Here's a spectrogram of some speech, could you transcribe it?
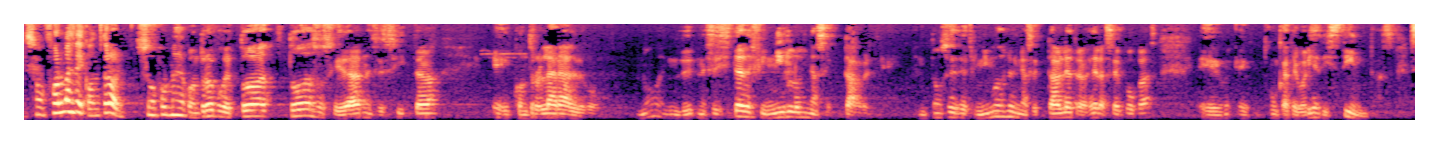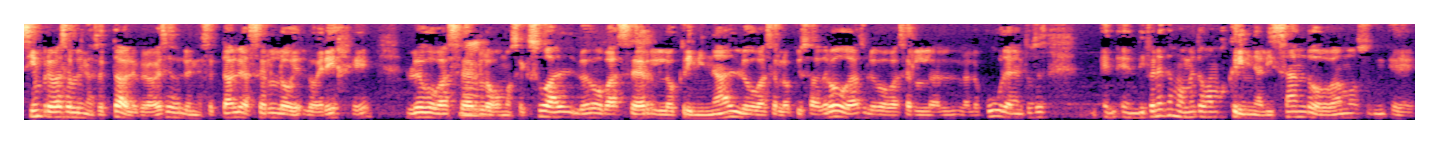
Son formas de control. Son formas de control porque toda, toda sociedad necesita eh, controlar algo ¿no? necesita definir lo inaceptable. Entonces definimos lo inaceptable a través de las épocas eh, eh, con categorías distintas. Siempre va a ser lo inaceptable, pero a veces lo inaceptable va a ser lo, lo hereje, luego va a ser mm. lo homosexual, luego va a ser lo criminal, luego va a ser lo que usa drogas, luego va a ser la, la locura. Entonces, en, en, diferentes momentos vamos criminalizando o vamos eh,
